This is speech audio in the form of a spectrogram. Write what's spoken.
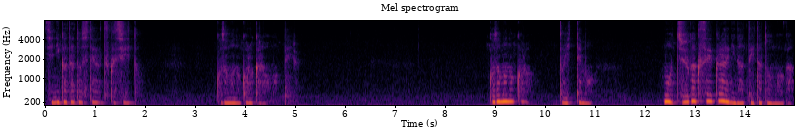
死に方として美しいと子供の頃から思っている子供の頃と言ってももう中学生くらいになっていたと思うが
